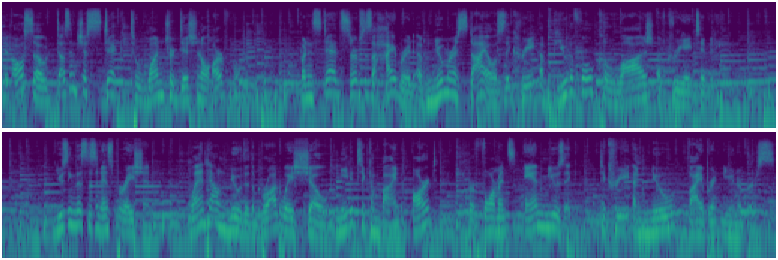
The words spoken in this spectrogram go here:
It also doesn't just stick to one traditional art form, but instead serves as a hybrid of numerous styles that create a beautiful collage of creativity. Using this as an inspiration, Landau knew that the Broadway show needed to combine art, performance, and music to create a new, vibrant universe.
